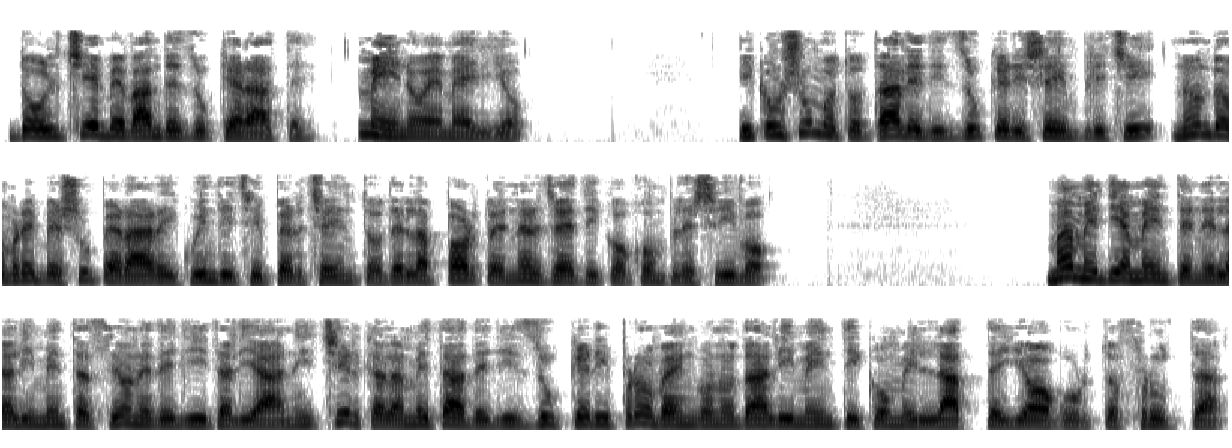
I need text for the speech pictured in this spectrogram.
dolci e bevande zuccherate. Meno è meglio. Il consumo totale di zuccheri semplici non dovrebbe superare il 15% dell'apporto energetico complessivo ma mediamente nell'alimentazione degli italiani circa la metà degli zuccheri provengono da alimenti come il latte, yogurt, frutta,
